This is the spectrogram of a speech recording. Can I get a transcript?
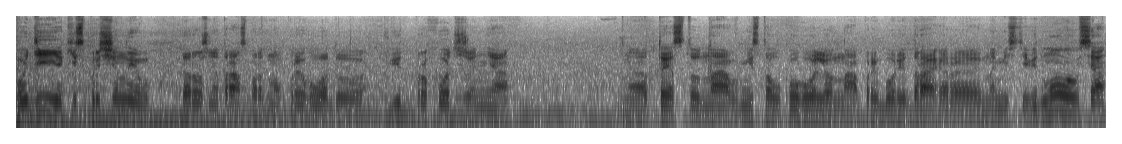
Водій, який спричинив дорожньо-транспортну пригоду від проходження тесту на вміст алкоголю на приборі Драгер на місці відмовився,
